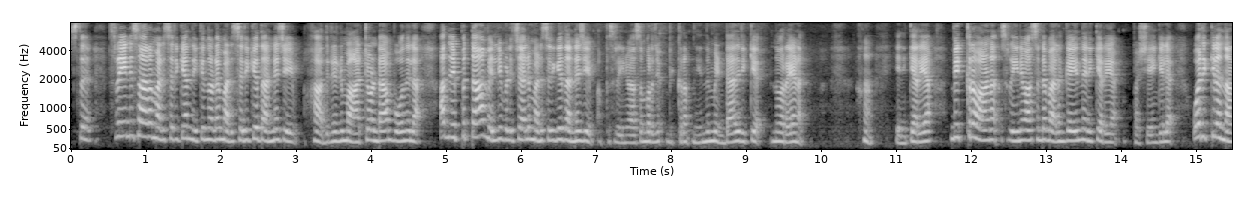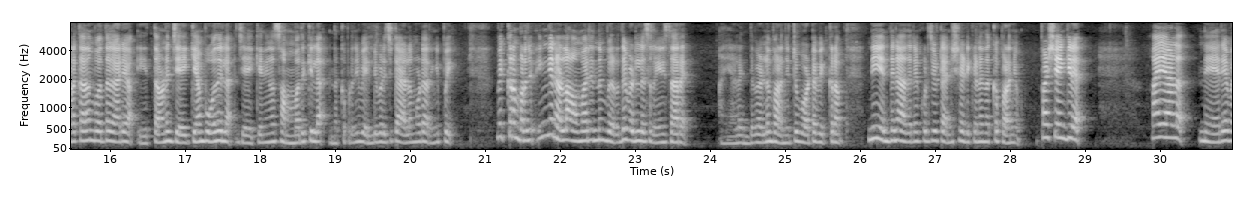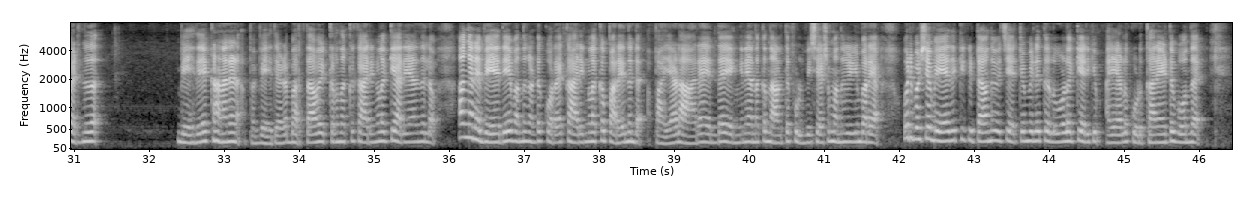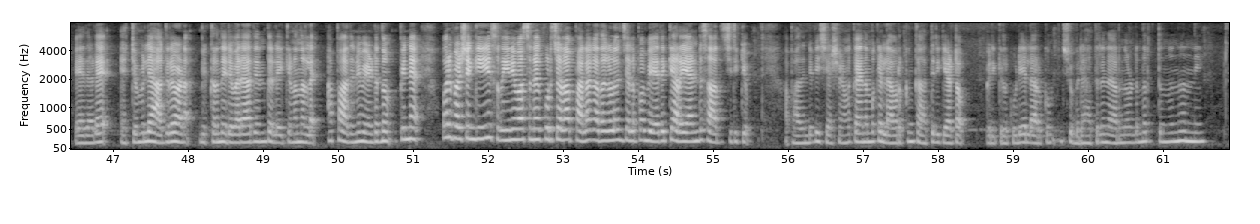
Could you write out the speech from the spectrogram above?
ശ്രീനി സാറ് മത്സരിക്കാൻ നിൽക്കുന്നുണ്ടെ മത്സരിക്കുക തന്നെ ചെയ്യും. അതിനൊരു മാറ്റം ഉണ്ടാകാൻ പോകുന്നില്ല. അതിനിപ്പോൾ താൻ വെല്ലു വിളിച്ചാലും മത്സരിക്കുക തന്നെ ചെയ്യും. അപ്പോൾ ശ്രീനിവാസൻ പറഞ്ഞു വിക്രം നീ ഒന്നും മിണ്ടാതിരിക്കുക എന്ന് പറയണം. എനിക്കറിയാം. വിക്രമാണ് ശ്രീനിവാസന്റെ ബലം കൈന്ന് എനിക്കറിയാം. പക്ഷേങ്കിൽ ഒരിക്കലും നടക്കാതെ പോകാത്ത കാര്യമാണ് ഈ തവണ ജയിക്കാൻ പോകുന്നില്ല. ജയിക്കാൻ നിങ്ങൾ സമ്മതിക്കില്ല എന്നൊക്കെ പറഞ്ഞ് വെല്ലുവിളിച്ചിട്ട് അയാളും കൂടെ ഇറങ്ങിപ്പോയി. വിക്രം പറഞ്ഞു ഇങ്ങനെയുള്ള അവന്മാരൊന്നും വെറുതെ വിടില്ല ശ്രീനി സാറേ. അയാൾ എന്ത് വെള്ളം പറഞ്ഞിട്ട് പോട്ടെ വിക്രം. നീ എന്തിനാ അതിനെക്കുറിച്ച് ടെൻഷൻ അടിക്കണമെന്നൊക്കെ പറഞ്ഞു. പക്ഷേ എങ്കിൽ അയാൾ നേരെ വരുന്നത് വേദയെ കാണാനാണ്. അപ്പം വേദയുടെ ഭർത്താവ് വിക്രം എന്നൊക്കെ കാര്യങ്ങളൊക്കെ അറിയാമെന്നല്ലോ അങ്ങനെ വേദയെ വന്ന് കണ്ട് കുറേ കാര്യങ്ങളൊക്കെ പറയുന്നുണ്ട്. അപ്പം അയാൾ ആരാ എന്താ എങ്ങനെയാന്നൊക്കെ നാളത്തെ ഫുൾ വിശേഷം വന്നു കഴിയുമ്പോൾ പറയാം. ഒരു പക്ഷേ വേദയ്ക്ക് കിട്ടാമെന്ന് വെച്ച് ഏറ്റവും വലിയ തെളിവുകളൊക്കെ ആയിരിക്കും അയാൾ കൊടുക്കാനായിട്ട് പോകുന്നത്. വേദയുടെ ഏറ്റവും വലിയ ആഗ്രഹമാണ് വിക്രം നിരപരാധി എന്ന് തെളിയിക്കണം എന്നുള്ളത്. അപ്പം അതിന് വേണ്ടുന്നു. പിന്നെ ഒരു പക്ഷേങ്കിൽ ഈ ശ്രീനിവാസനെ കുറിച്ചുള്ള പല കഥകളും ചിലപ്പോൾ വേദയ്ക്ക് അറിയാനായിട്ട് സാധിച്ചിരിക്കും. അപ്പോൾ അതിന്റെ വിശേഷങ്ങൾക്കായി നമുക്ക് എല്ലാവർക്കും കാത്തിരിക്കാം കേട്ടോ. ഒരിക്കൽ കൂടി എല്ലാവർക്കും ശുഭരാത്രി നേർന്നുകൊണ്ട് നിർത്തുന്നു. നന്ദി.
